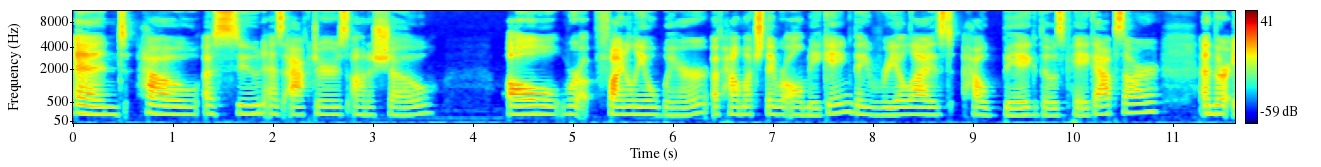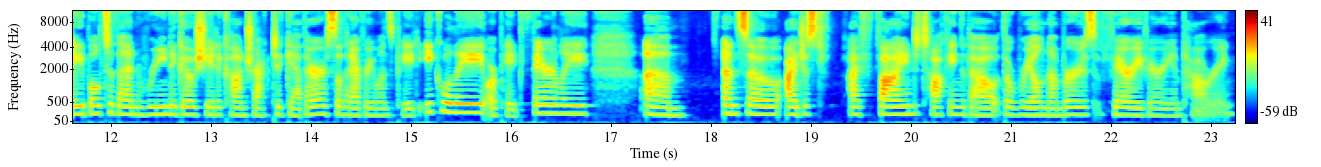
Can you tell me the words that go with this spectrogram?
and how as soon as actors on a show all were finally aware of how much they were all making, they realized how big those pay gaps are, and they're able to then renegotiate a contract together so that everyone's paid equally or paid fairly. Um, and so I just I find talking about the real numbers very very empowering.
